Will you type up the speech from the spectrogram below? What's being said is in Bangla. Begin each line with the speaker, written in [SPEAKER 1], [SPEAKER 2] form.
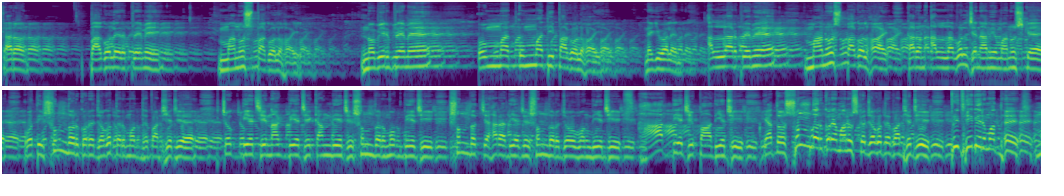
[SPEAKER 1] কারণ পাগলের প্রেমে মানুষ পাগল হয়। নবীর প্রেমে উম্মাত উম্মাতি পাগল হয়। নাকি বলেন? আল্লাহর প্রেমে মানুষ পাগল হয়। কারণ আল্লাহ বলছেন, আমি মানুষকে অতি সুন্দর করে জগতের মধ্যে পাঠিয়েছি। চোখ দিয়েছি, নাক দিয়েছি, কান দিয়েছি, সুন্দর মুখ দিয়েছি, সুন্দর চেহারা দিয়েছি, সুন্দর যৌবন দিয়েছি, হাত দিয়েছি, পা দিয়েছি। এত সুন্দর করে মানুষকে জগতে পাঠিয়েছি। পৃথিবীর মধ্যে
